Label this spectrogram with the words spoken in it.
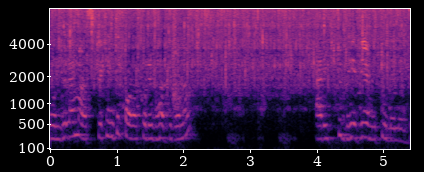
বন্ধুরা, মাছটা কিন্তু কড়া করে ভাজবো না। আর একটু ভেজে আমি তুলে নেব।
